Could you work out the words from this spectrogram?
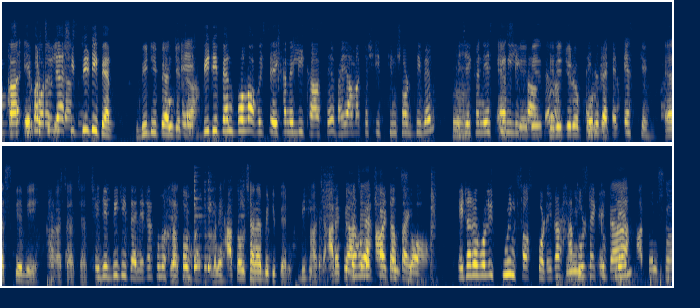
আমরা আচ্ছা, এবার চলে আসি বিডি প্যান বিডি পেন যেটা। বিডি প্যান বলা হয়েছে এখানে লেখা আছে। ভাই আমাকে স্ক্রিনশট দিবেন। এই যে এখানে এসকেবি লেখা আছে হ্যাঁ? এই যে দেখেন এসকেবি এসকেবি আচ্ছা। আচ্ছা আচ্ছা আচ্ছা। এই যে বিডি প্যান এটার কোনো হাতল হয় মানে হাতল ছাড়া বিডি পেন বিডি আচ্ছা প্যান। আরেকটা আছে হাতল সহ। এটারে বলি কুইন সসপট এটার হাতলটা একটু এটা প্লেন হাতল সহ?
